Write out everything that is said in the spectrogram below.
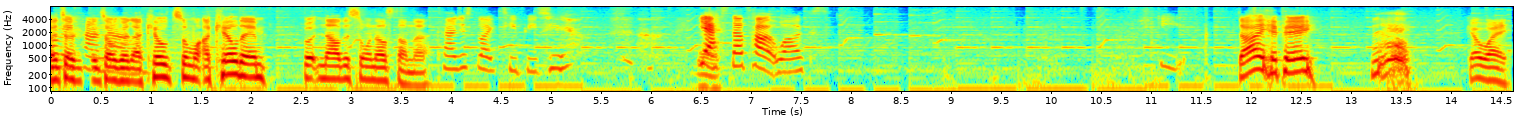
It's, can it's all good. I killed someone. I killed him, but now there's someone else down there. Can I just like TP to you? yes, that's how it works. Die, hippie! Go away.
